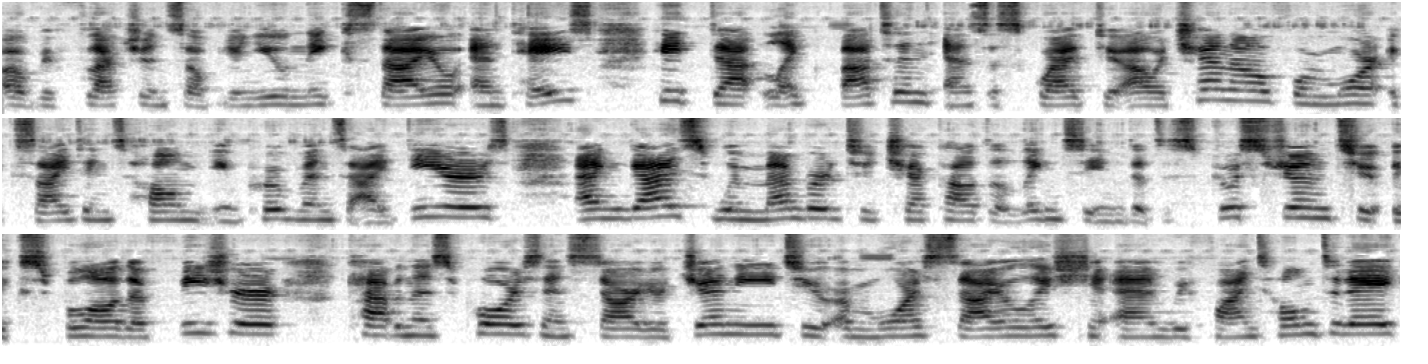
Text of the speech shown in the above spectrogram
a reflection of your unique style and taste. Hit that like button and subscribe to our channel for more exciting home improvement ideas. And guys, remember to check out the links in the description to explore the feature cabinet pulls and start your journey to a more stylish and refined home today.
